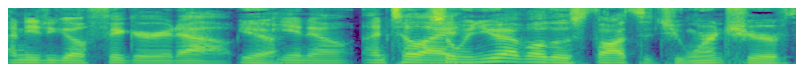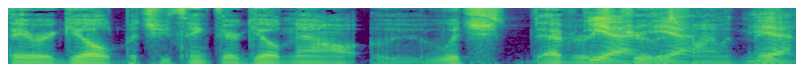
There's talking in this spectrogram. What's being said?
I need to go figure it out, Yeah. you know, until I. so when you have all those thoughts that you weren't sure if they were guilt, but you think they're guilt now, whichever is yeah, true yeah, is fine with me. Yeah.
